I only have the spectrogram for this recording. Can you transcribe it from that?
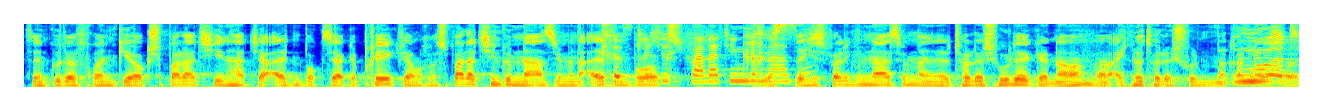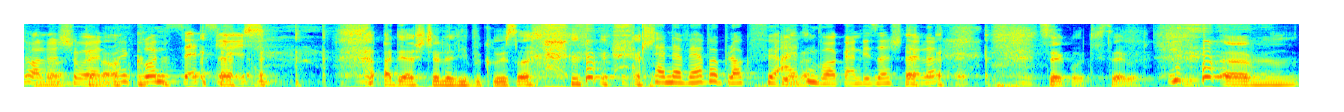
sein guter Freund Georg Spalatin hat ja Altenburg sehr geprägt. Wir haben auch das Spalatin-Gymnasium in Altenburg. Christliches Spalatin-Gymnasium? Christliches Spalatin-Gymnasium, eine tolle Schule, genau. Wir haben eigentlich nur tolle Schulen. Nur tolle ne? Schulen, genau. grundsätzlich. An der Stelle liebe Grüße. Kleiner Werbeblock für genau. Altenburg an dieser Stelle. Sehr gut, sehr gut. ähm,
